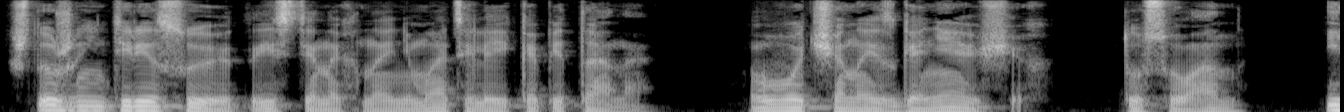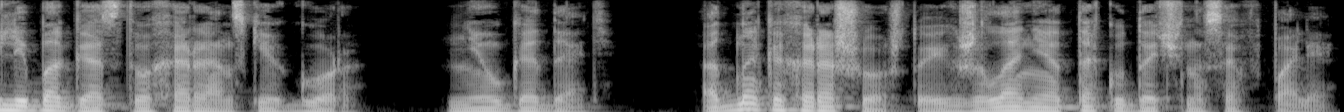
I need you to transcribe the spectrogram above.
Что же интересует истинных нанимателей капитана? Вотчина изгоняющих? Тусуан? Или богатство Харанских гор? Не угадать. Однако хорошо, что их желания так удачно совпали.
